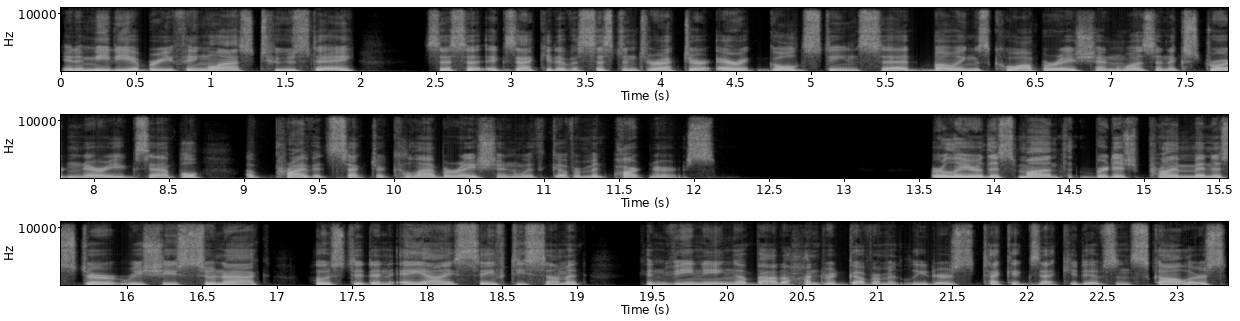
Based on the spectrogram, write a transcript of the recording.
In a media briefing last Tuesday, CISA Executive Assistant Director Eric Goldstein said Boeing's cooperation was an extraordinary example of private sector collaboration with government partners. Earlier this month, British Prime Minister Rishi Sunak hosted an AI safety summit convening about 100 government leaders, tech executives, and scholars.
